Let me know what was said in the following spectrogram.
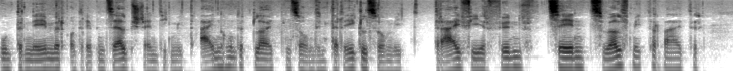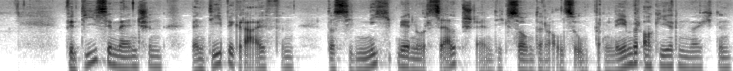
Unternehmer oder eben selbstständig mit 100 Leuten, sondern in der Regel so mit 3, 4, 5, 10, 12 Mitarbeiter. Für diese Menschen, wenn die begreifen, dass sie nicht mehr nur selbstständig, sondern als Unternehmer agieren möchten,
